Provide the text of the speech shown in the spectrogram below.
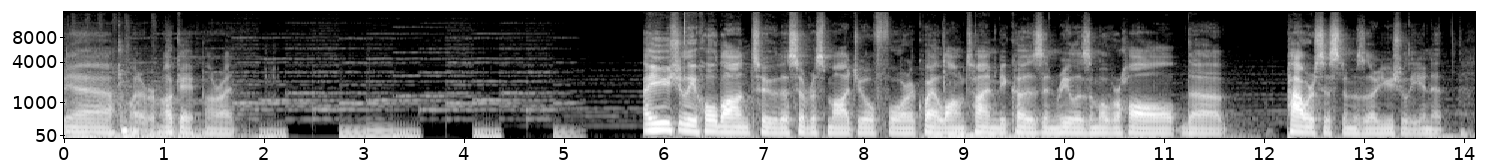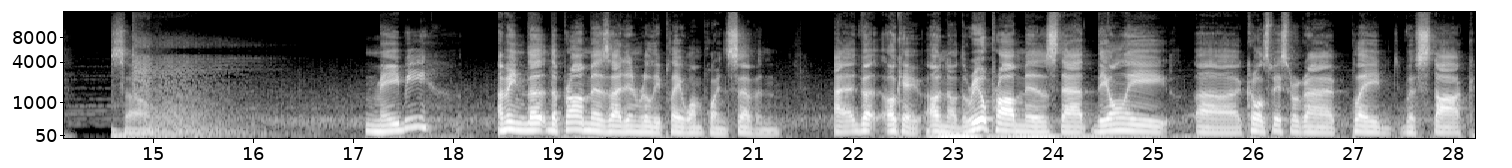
Yeah, whatever. Okay, alright. I usually hold on to the service module for quite a long time because in Realism Overhaul, the power systems are usually in it. So... Maybe? I mean, the, the problem is I didn't really play 1.7. I, but okay, oh no, the real problem is that the only uh, Kerbal Space Program I played with stock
